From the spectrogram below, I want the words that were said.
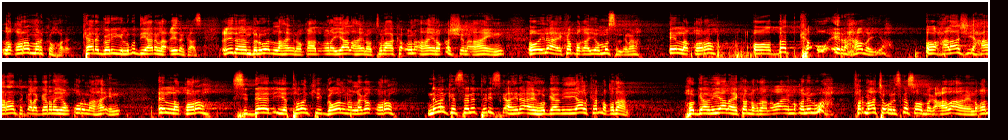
la qoro marka hore. Kaaragorigii lagu diyaarin lahaa ciidankaas. Ciidan aan balwad lahayn oo qaad cunayaal ahayn oo tubaaka cun ahayn oo qashin ahayn oo ilaahay ka baqayo muslina in la qoro oo dadka u irxamaya oo xalaashii xaaraanta kala garanayoon qurun ahayn in la qoro siddeed iyo tobankii gobolna laga qoro nimanka senatariska ahina ay hogaamiyayaal ka noqdaan. Hogaamiyaal ay ka noqdaan. Oo ay noqonin wax farmaajo uun iska soo magacaabo aanay noqon.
